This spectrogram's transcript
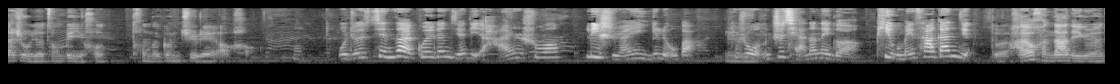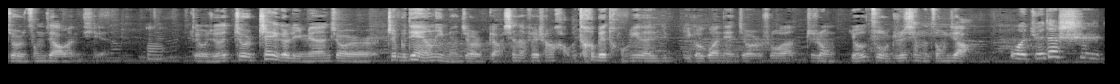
但是我觉得总比以后痛得更剧烈要好。嗯我觉得现在归根结底还是说历史原因遗留吧，嗯就是我们之前的那个屁股没擦干净。对，还有很大的一个原因就是宗教问题。嗯，对，我觉得就是这个里面，就是这部电影里面就是表现的非常好。我特别同意的一一个观点就是说，这种有组织性的宗教，我觉得是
